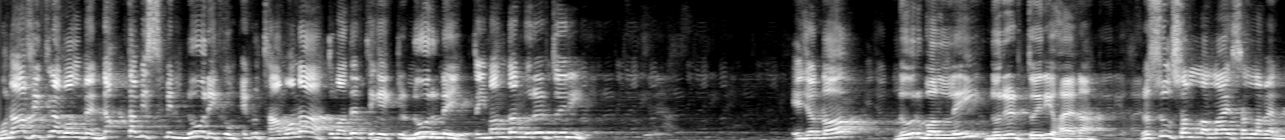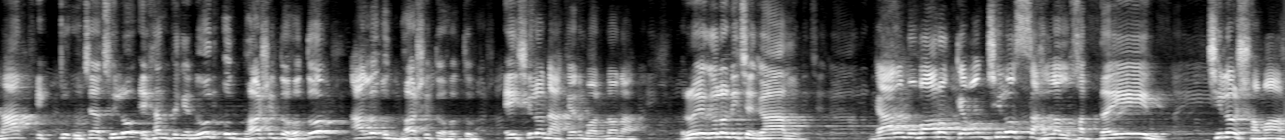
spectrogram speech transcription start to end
মুনাফিকরা বলবে, নক্তা বিসমিল নূর ইকুম একটু থামো না, তোমাদের থেকে একটু নূর নেই। তো ইমানদার নূরের তৈরি। এই জন্য নূর বললেই নূরের তৈরি হয় না। রসুল সাল্লাহ সাল্লামের নাক একটু উঁচা ছিল, এখান থেকে নূর উদ্ভাসিত হতো, আলো উদ্ভাসিত হতো। এই ছিল নাকের বর্ণনা। রয়ে গেল নিচে গাল। গাল মোবারক কেমন ছিল? সাহলাল খাদ্দাইন। ছিল সমান।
